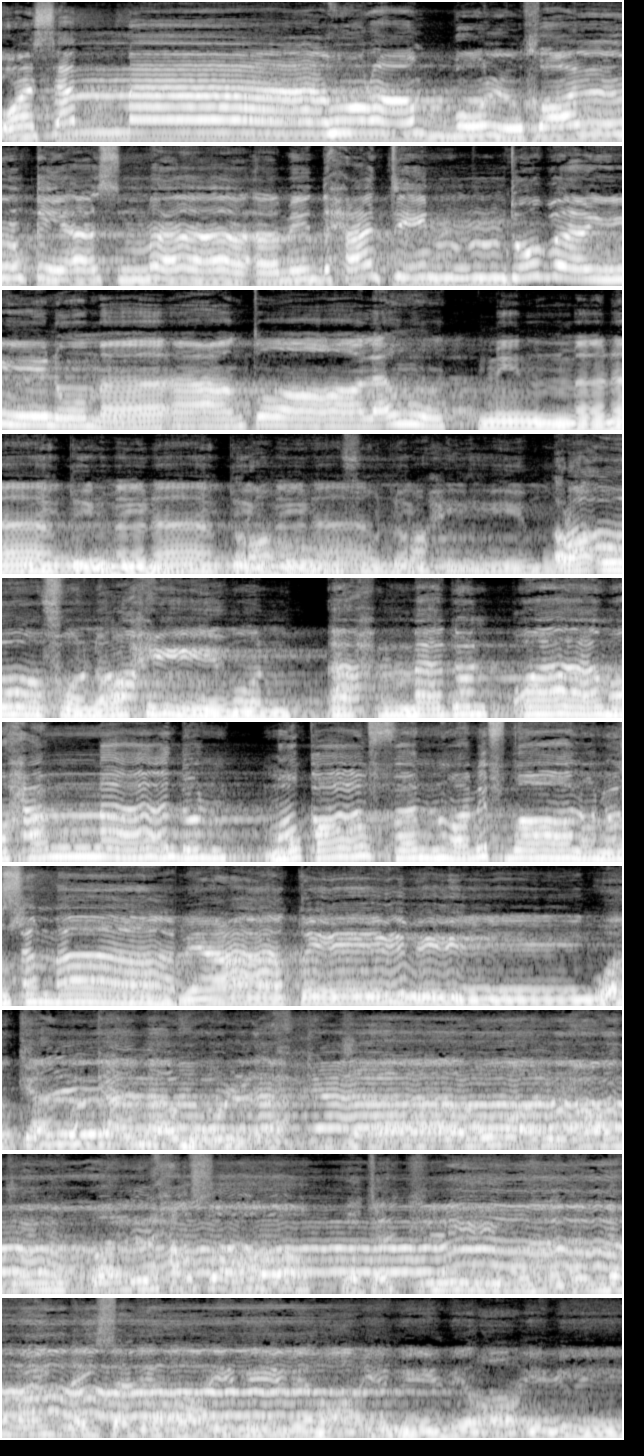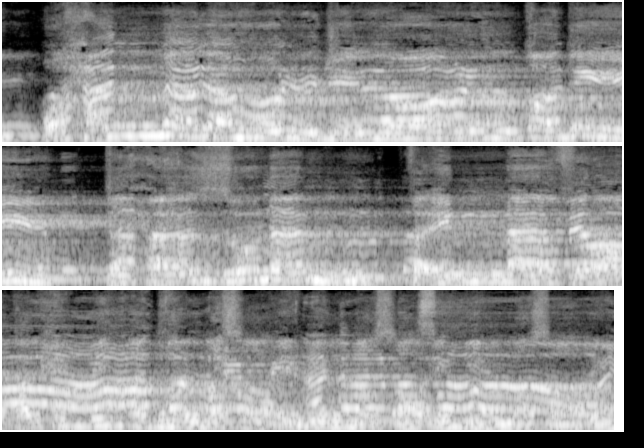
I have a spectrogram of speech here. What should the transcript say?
وسماه رب الخلق أسماء مدحة تبين ما أعطى له من مناقب رؤوف رحيم. رؤوف رحيم. أحمد ومحمد مقفا ومفضال يسمى بعقيب وكلمه الأحجار والعجل والحصى وتكليم هذا النوع ليس برائب برائب برائب. وحمله الجذع القديم تحزنا فإن فراق الحب أدهى المصائب المصائب المصائب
